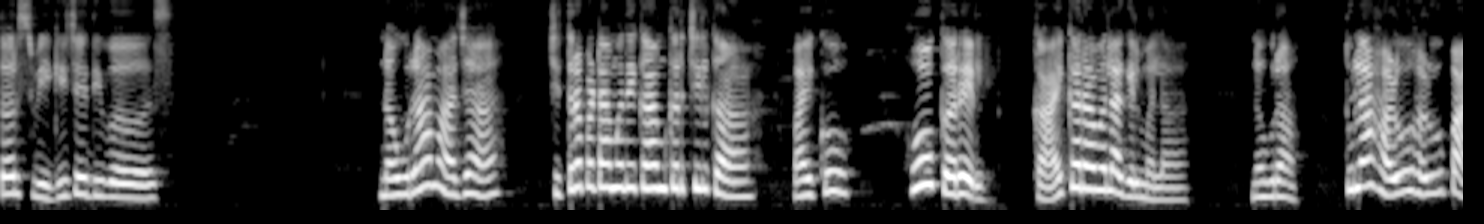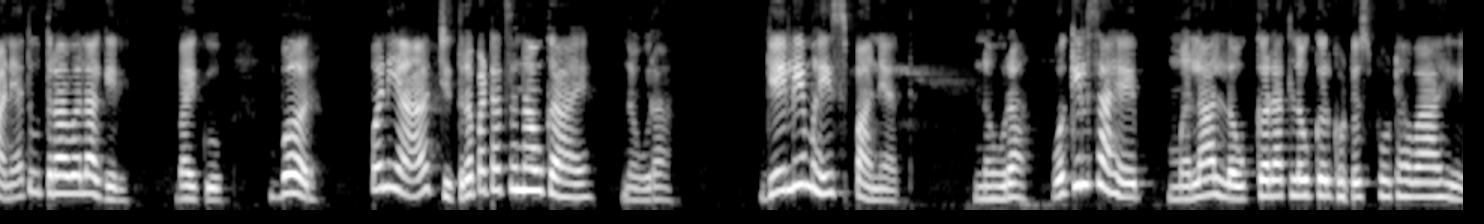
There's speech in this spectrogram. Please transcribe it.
तर स्विगीचे दिवस. नवरा माझ्या चित्रपटामध्ये काम करशील का? बायको हो करेल. काय करावं लागेल मला? नवरा तुला हळूहळू पाण्यात उतरावं लागेल. बायको बर पण या चित्रपटाचं नाव काय? नवरा गेली म्हैस पाण्यात. नवरा वकील साहेब मला लवकरात लवकर घटस्फोट हवा आहे.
